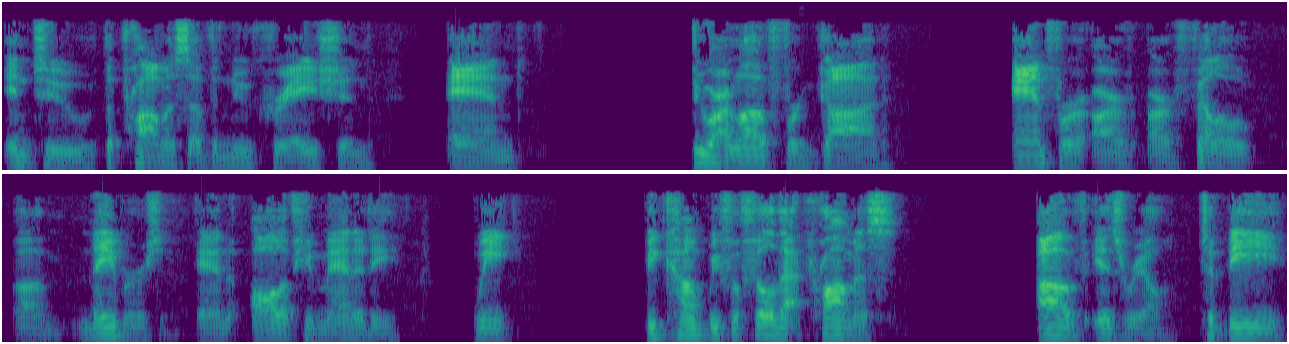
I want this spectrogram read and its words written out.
into the promise of the new creation and through our love for God and for our our fellow um, neighbors and all of humanity, we become we fulfill that promise of Israel to be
